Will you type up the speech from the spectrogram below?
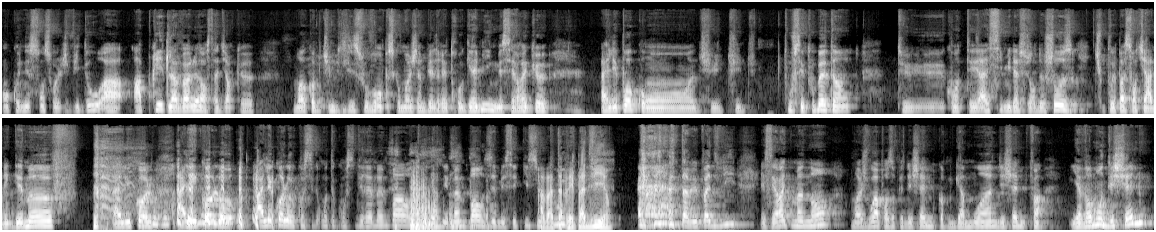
en connaissance sur le jeu vidéo a, pris de la valeur. C'est-à-dire que moi, comme tu me disais souvent, parce que moi j'aime bien le rétro gaming, mais c'est vrai que à l'époque, tu, tout c'est tout bête. Hein. Tu, quand tu es assimilé à ce genre de choses, tu pouvais pas sortir avec des meufs. À l'école, à l'école, à l'école, on, te considérait même pas, on te regardait même pas, on disait mais c'est qui ce Ah bah t'avais pas de vie. Hein. t'avais pas de vie. Et c'est vrai que maintenant, moi, je vois, par exemple, des chaînes comme Game des chaînes, enfin, il y a vraiment des chaînes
